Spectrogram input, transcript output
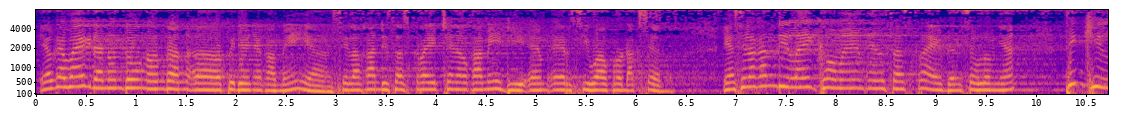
Ya oke baik. Dan untuk nonton uh, videonya kami ya silahkan di subscribe channel kami di MR Siwa Production. Ya silahkan di like, comment, and subscribe. Dan sebelumnya thank you.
